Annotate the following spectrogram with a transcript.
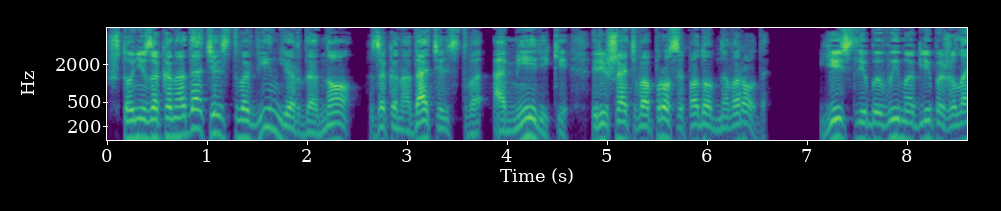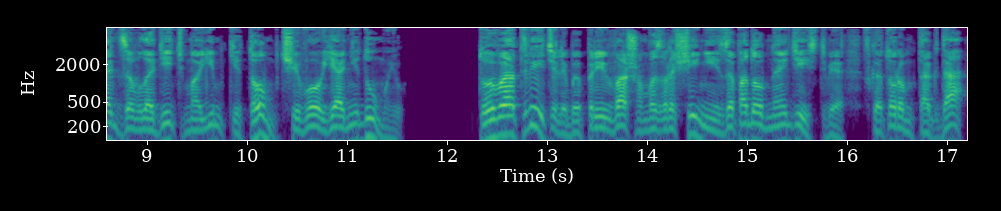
что не законодательство Виньерда, но законодательство Америки решать вопросы подобного рода. Если бы вы могли пожелать завладеть моим китом, чего я не думаю, то вы ответили бы при вашем возвращении за подобное действие, в котором тогда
